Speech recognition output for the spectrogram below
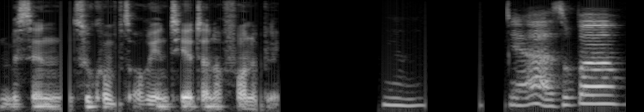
ein bisschen zukunftsorientierter nach vorne blicken. Hm. Ja, super,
